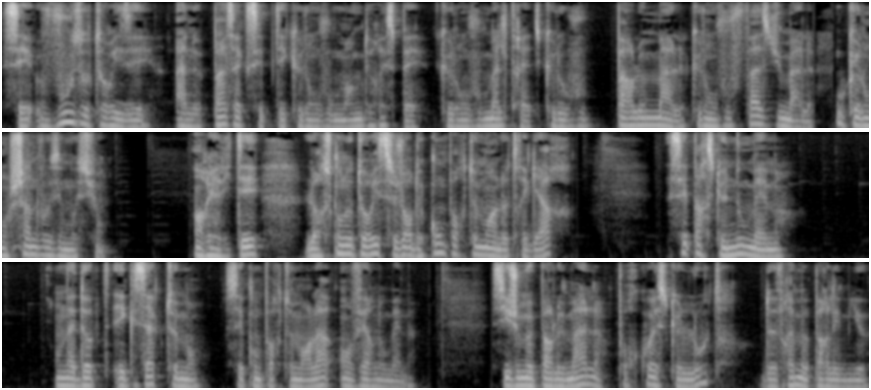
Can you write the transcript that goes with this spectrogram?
C'est vous autoriser à ne pas accepter que l'on vous manque de respect, que l'on vous maltraite, que l'on vous parle mal, que l'on vous fasse du mal, ou que l'on chante vos émotions. En réalité, lorsqu'on autorise ce genre de comportement à notre égard, c'est parce que nous-mêmes, on adopte exactement ces comportements-là envers nous-mêmes. Si je me parle mal, pourquoi est-ce que l'autre devrait me parler mieux?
